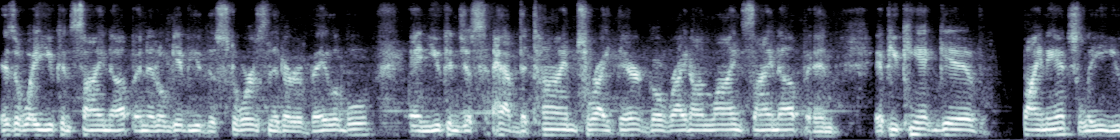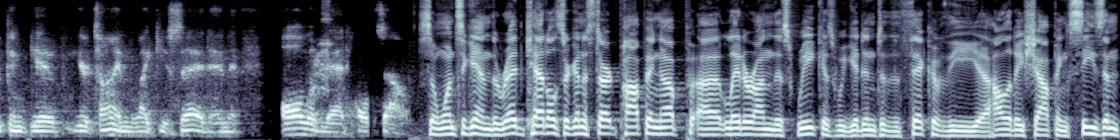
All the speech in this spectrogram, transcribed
Is a way you can sign up and it'll give you the stores that are available and you can just have the times right there. Go right online sign up and if you can't give financially you can give your time like you said and all of that helps out. So once again, the red kettles are going to start popping up uh, later on this week as we get into the thick of the uh, holiday shopping season,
